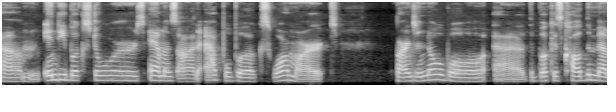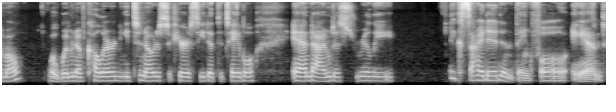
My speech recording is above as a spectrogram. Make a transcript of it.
um, indie bookstores, Amazon, Apple Books, Walmart, Barnes and Noble. Uh, the book is called The Memo What Women of Color Need to Know to Secure a Seat at the Table. And I'm just really excited and thankful and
